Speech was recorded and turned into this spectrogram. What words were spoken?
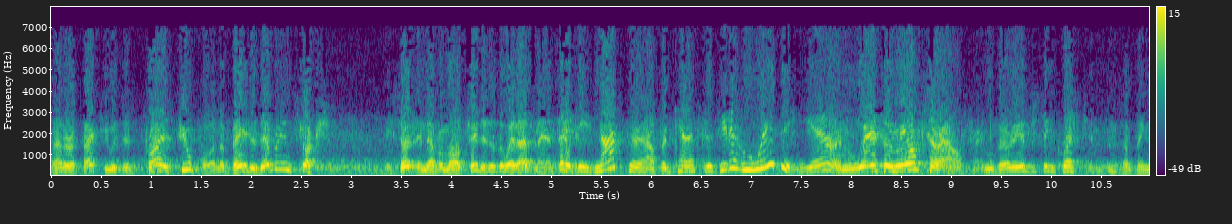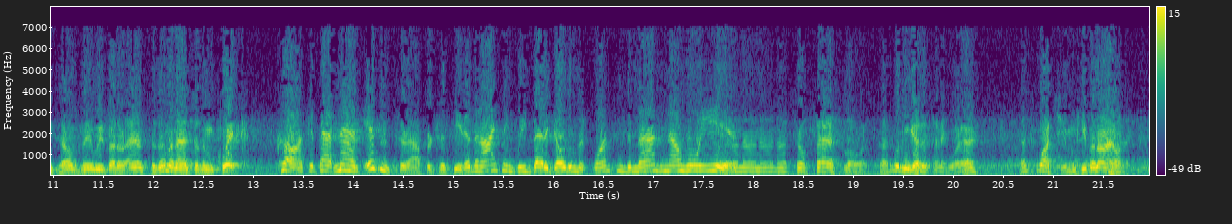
Matter of fact, he was his prized pupil and obeyed his every instruction. He certainly never maltreated her the way that man did. But if he's not Sir Alfred Kenneth Cressida, who is he? Yeah, and where's the real Sir Alfred? Two very interesting questions, and something tells me we better answer them and answer them quick. Clark, if that man isn't Sir Alfred Cressida, then I think we'd better go to him at once and demand to know who he is. No, no, no, not so fast, Lois. That wouldn't get us anywhere. Let's watch him and keep an eye on him.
